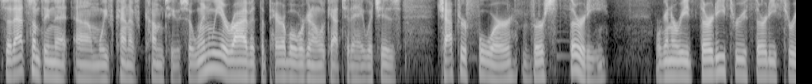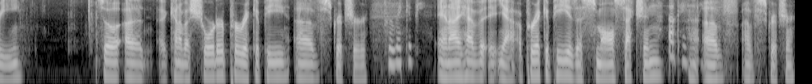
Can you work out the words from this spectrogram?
So that's something that um, we've kind of come to. So when we arrive at the parable we're going to look at today, which is chapter 4, verse 30, we're going to read 30 through 33 so a, a, kind of a shorter pericope of scripture. Pericope. And I have yeah, a pericope is a small section okay, uh, of of scripture,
